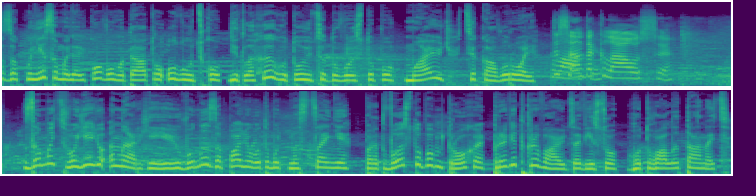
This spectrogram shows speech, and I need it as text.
за кулісами лялькового театру у Луцьку. Дітлахи готуються до виступу, мають цікаву роль. Санта Клауси. За мить своєю енергією вони запалюватимуть на сцені. Перед виступом трохи привідкривають завісу, готували танець.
